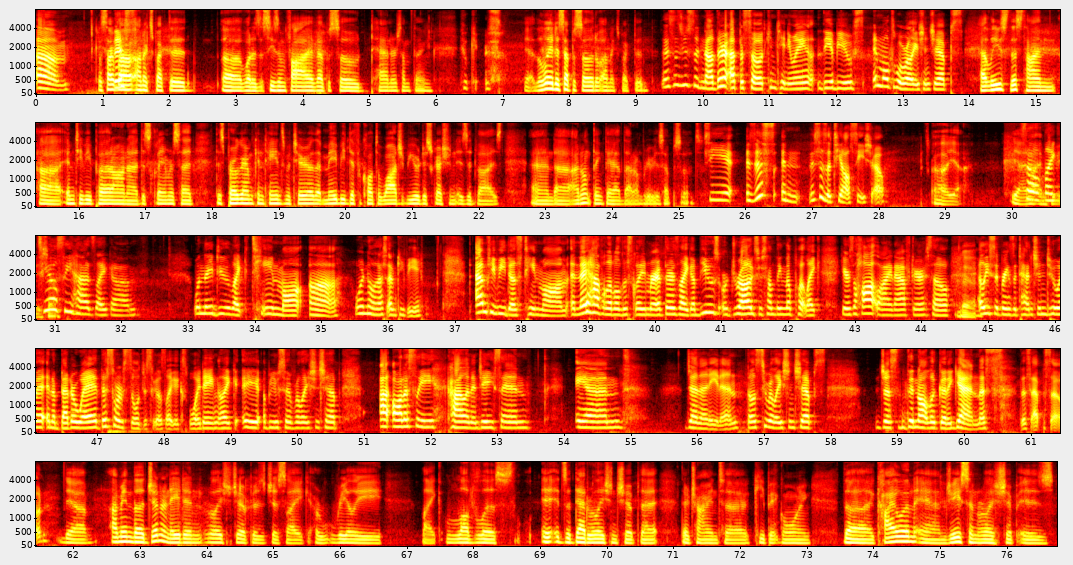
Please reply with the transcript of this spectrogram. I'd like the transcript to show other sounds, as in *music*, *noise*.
Um, Let's talk about unexpected. Uh, what is it? Season five, episode ten or something. who cares? Yeah, the latest episode of Unexpected. This is just another episode continuing the abuse in multiple relationships. At least this time, uh, MTV put on a disclaimer said this program contains material that may be difficult to watch. Viewer discretion is advised. And uh, I don't think they had that on previous episodes. See, is this and this is a TLC show? Uh, yeah, yeah. so not like MTV, so- TLC has like um when they do like Teen Mom uh or no that's MTV. MTV does Teen Mom and they have a little disclaimer if there's like abuse or drugs or something they'll put like here's a hotline after so Yeah. at least it brings attention to it in a better way. This sort of still just feels like exploiting like a abusive relationship. Uh, honestly, Kylen and Jason and Jenna and Aden, those two relationships just did not look good again this this episode. Yeah. I mean, the Jen and Aden relationship is just like a really like loveless. It, it's a dead relationship that they're trying to keep it going. The Kylen and Jason relationship is,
